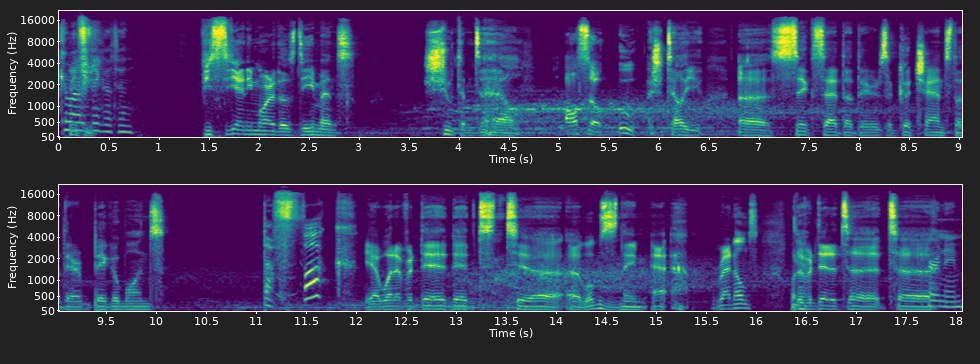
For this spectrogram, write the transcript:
Come on, If you- Singleton. If you see any more of those demons, shoot them to hell. Also, ooh, I should tell you, uh, Sig said that there's a good chance that there are bigger ones. The fuck? Yeah, whatever did it to, uh, uh, what was his name? Uh, Reynolds? Whatever did it to, to. Her name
